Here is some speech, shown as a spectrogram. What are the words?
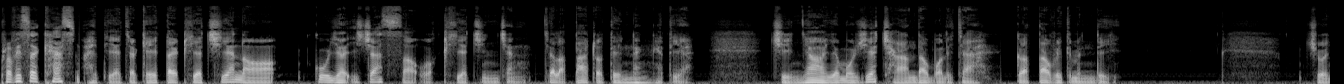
Professor Cass hay tiệt cho cái tài kia chia nó. กูยาอิจัสสาวเขียจริงจังจะละป้าตัวเต็นหนึ่งเดียจีนย่อยมเยชานดาวบริจาก็ตาวิตามินดีชวน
